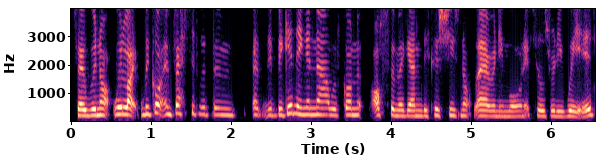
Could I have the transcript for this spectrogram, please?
So we're not we're like we got invested with them at the beginning, and now we've gone off them again because she's not there anymore, and it feels really weird.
